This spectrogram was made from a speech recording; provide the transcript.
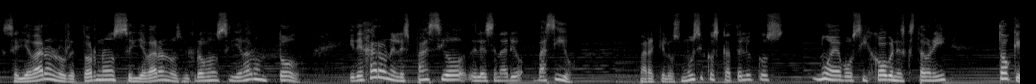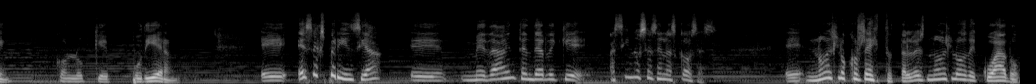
Se llevaron los retornos, se llevaron los micrófonos, se llevaron todo. Y dejaron el espacio del escenario vacío para que los músicos católicos nuevos y jóvenes que estaban ahí toquen con lo que pudieran. Eh, esa experiencia eh, me da a entender de que así no se hacen las cosas. Eh, no es lo correcto, tal vez no es lo adecuado.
